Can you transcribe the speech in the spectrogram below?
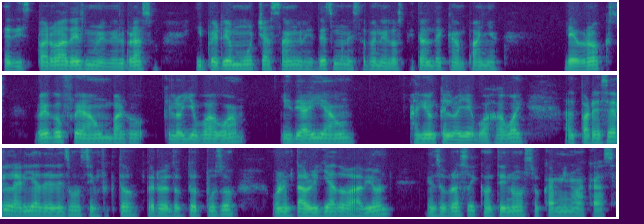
le disparó a Desmond en el brazo y perdió mucha sangre. Desmond estaba en el hospital de campaña de Brooks. Luego fue a un barco que lo llevó a Guam y de ahí a un avión que lo llevó a Hawái. Al parecer la herida de Desmond se infectó, pero el doctor puso un entablillado avión en su brazo y continuó su camino a casa.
